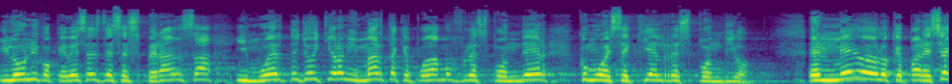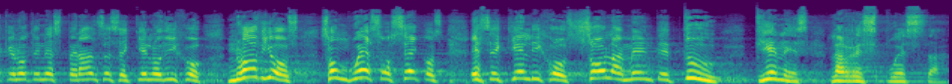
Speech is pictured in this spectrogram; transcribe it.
y lo único que ves es desesperanza y muerte. Yo hoy quiero animarte a que podamos responder como Ezequiel respondió. En medio de lo que parecía que no tenía esperanza, Ezequiel lo dijo, no Dios, son huesos secos. Ezequiel dijo, solamente tú tienes la respuesta.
